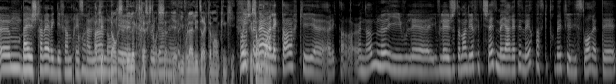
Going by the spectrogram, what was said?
euh, ben, je travaille avec des femmes principalement. OK, donc, c'est euh, des lectrices qui t'ont dit ça. Ils, ils voulaient aller directement au kinky. Oui, je connais un lecteur qui est euh, un lecteur, un homme, là, il voulait, il voulait justement lire Fifty Shades, mais il a arrêté de lire parce qu'il trouvait que l'histoire était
